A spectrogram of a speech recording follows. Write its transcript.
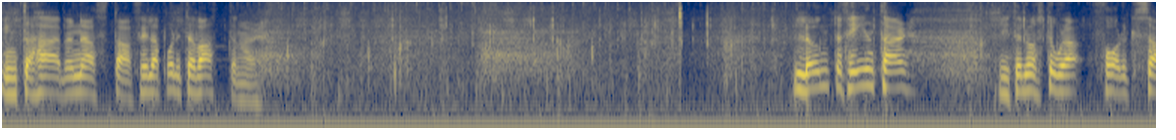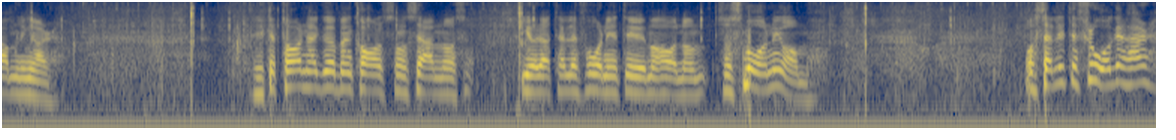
Inte här men nästa. Fylla på lite vatten här. Lugnt och fint här. Inte några stora folksamlingar. Vi ska ta den här gubben Karlsson sen och göra telefonintervju med honom så småningom. Och sen lite frågor här.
